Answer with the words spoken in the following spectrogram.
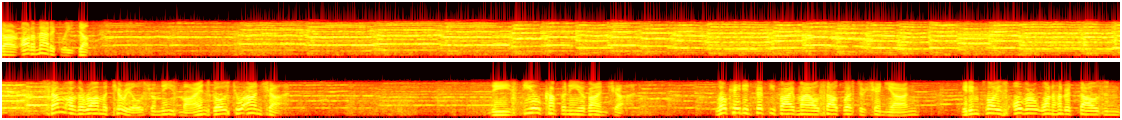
Are automatically dumped. Some of the raw materials from these mines goes to Anshan, the steel company of Anshan. Located 55 miles southwest of Shenyang, it employs over 100,000,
